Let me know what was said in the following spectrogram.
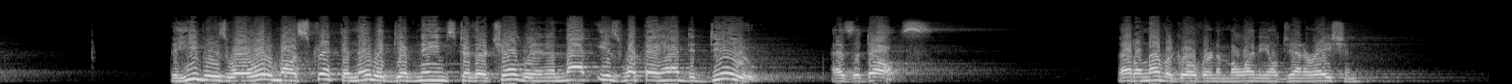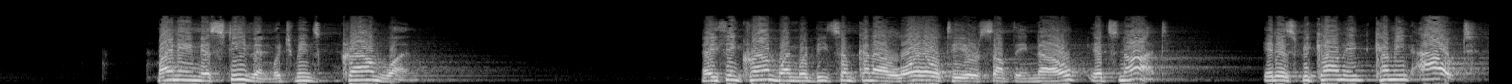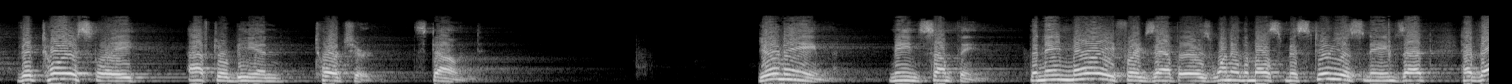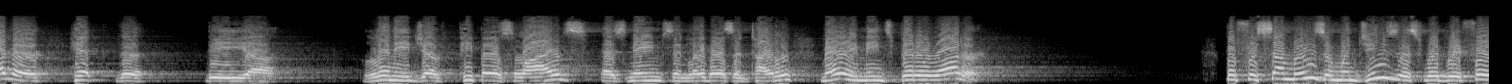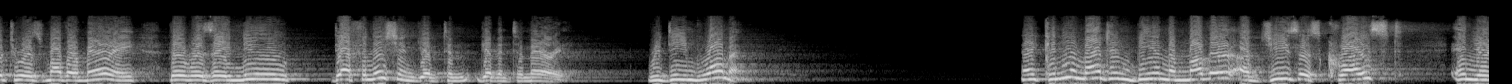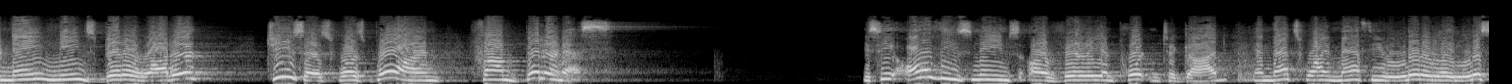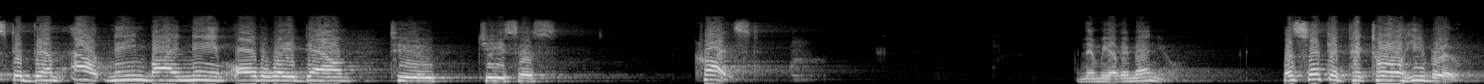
The Hebrews were a little more strict and they would give names to their children, and that is what they had to do as adults. That'll never go over in a millennial generation. My name is Stephen, which means crowned one. Now you think crowned one would be some kind of loyalty or something. No, it's not. It is becoming coming out victoriously after being tortured, stoned. Your name means something. The name Mary, for example, is one of the most mysterious names that have ever hit the, the uh, lineage of people's lives as names and labels and title. Mary means bitter water. But for some reason, when Jesus would refer to his mother Mary, there was a new definition give to, given to Mary redeemed woman. Now, can you imagine being the mother of Jesus Christ and your name means bitter water? Jesus was born from bitterness. You see, all these names are very important to God, and that's why Matthew literally listed them out name by name all the way down to Jesus Christ. And then we have Emmanuel. Let's look at pictorial Hebrew.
